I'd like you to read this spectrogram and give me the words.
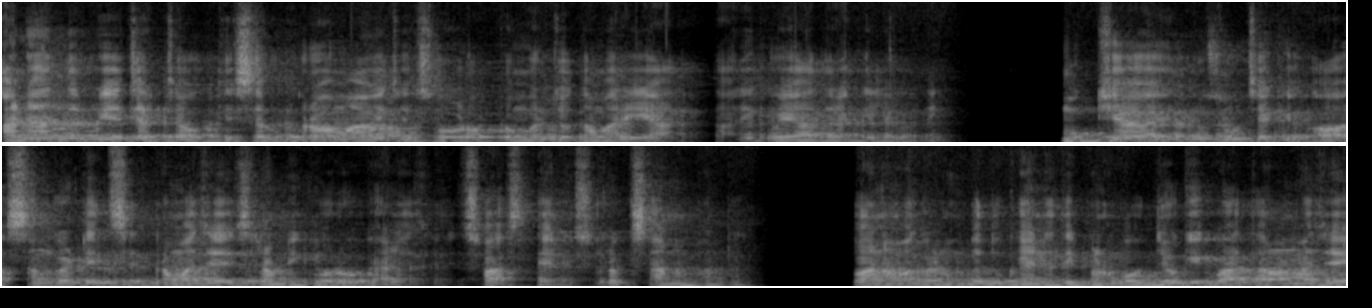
આના અંદર બે હજાર ચૌદથી શરૂ કરવામાં આવી છે, સોળ ઓક્ટોબર. જો તમારે યાદ, તારીખો યાદ રાખી લેવાની. મુખ્ય હેતુ શું છે કે અસંગઠિત ક્ષેત્રમાં જે શ્રમિકો રોકાયેલા છે, સ્વાસ્થ્ય અને સુરક્ષાના માટે. તો આનામાં ઘણું બધું કઈ નથી, પણ ઔદ્યોગિક વાતાવરણમાં જે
